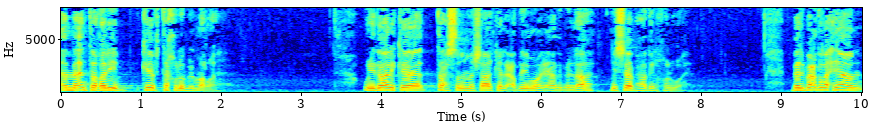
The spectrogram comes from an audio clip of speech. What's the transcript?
أما أنت غريب كيف تخلو بالمرأة؟ ولذلك تحصل المشاكل العظيمة والعياذ بالله بسبب هذه الخلوة. بل بعض الأحيان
